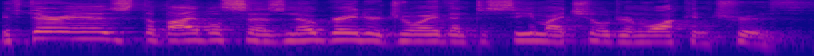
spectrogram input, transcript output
If there is, the Bible says, no greater joy than to see my children walk in truth.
